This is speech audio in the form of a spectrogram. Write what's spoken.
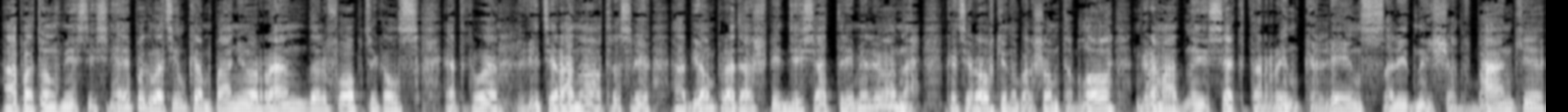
а потом вместе с ней поглотил компанию компанию Randolph Opticals, этого ветерана отрасли. Объем продаж в 53 миллиона. Котировки на большом табло, громадный сектор рынка Линз, солидный счет в банке.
